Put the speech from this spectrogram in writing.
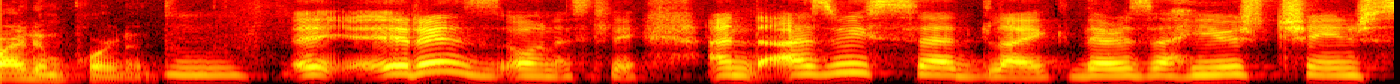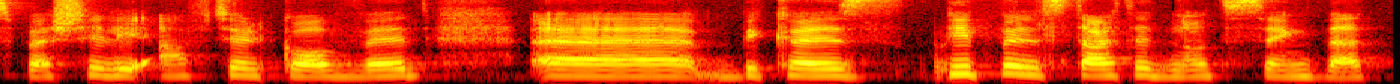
quite important. I- It is honestly, and as we said, like there's a huge change, especially after COVID, uh, because people started noticing that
